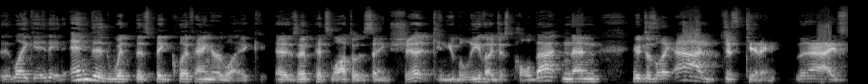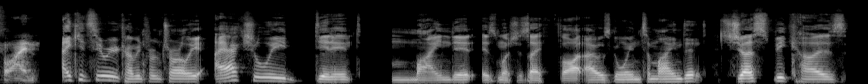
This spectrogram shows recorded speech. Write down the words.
like it, it, ended with this big cliffhanger, like as if Pizzolatto was saying, "Shit, can you believe I just pulled that?" And then he was just like, "Ah, just kidding. Ah, he's fine." I can see where you're coming from, Charlie. I actually didn't mind it as much as I thought I was going to mind it. Just because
